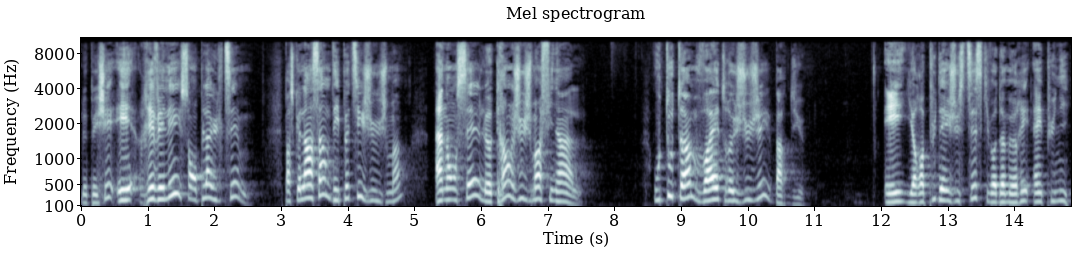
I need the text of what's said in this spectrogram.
le péché, et révéler son plan ultime. Parce que l'ensemble des petits jugements annonçait le grand jugement final, où tout homme va être jugé par Dieu. Et il n'y aura plus d'injustice qui va demeurer impunie.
